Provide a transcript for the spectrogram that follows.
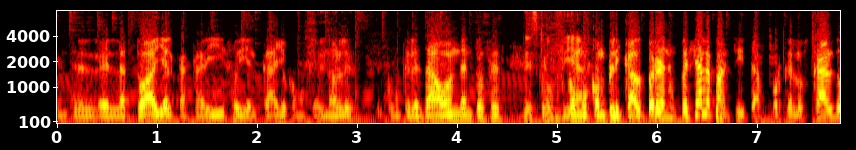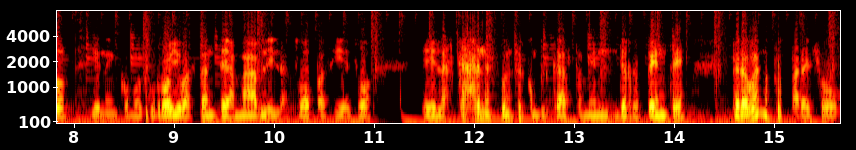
entre el- el- la toalla, el cacarizo y el callo como que no les, como que les da onda, entonces es como complicado. Pero en especial la pancita, porque los caldos tienen como su rollo bastante amable y las sopas y eso. Eh, las carnes pueden ser complicadas también de repente, pero bueno, pues para eso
